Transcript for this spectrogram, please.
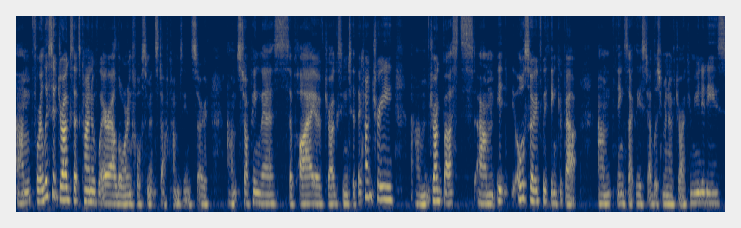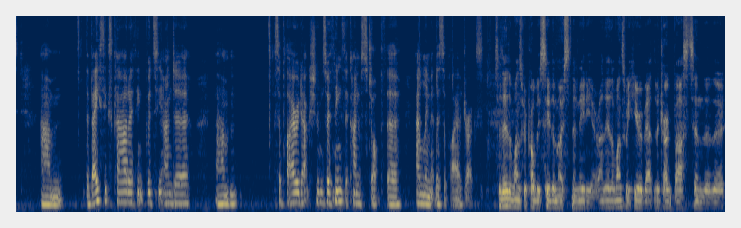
Um, for illicit drugs, that's kind of where our law enforcement stuff comes in. So, um, stopping the supply of drugs into the country, um, drug busts. Um, it also, if we think about things like the establishment of dry communities, the basics card, I think, would sit under supply reduction. So, things that kind of stop the and limit the supply of drugs. So they're the ones we probably see the most in the media, right? They're the ones we hear about the drug busts and the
